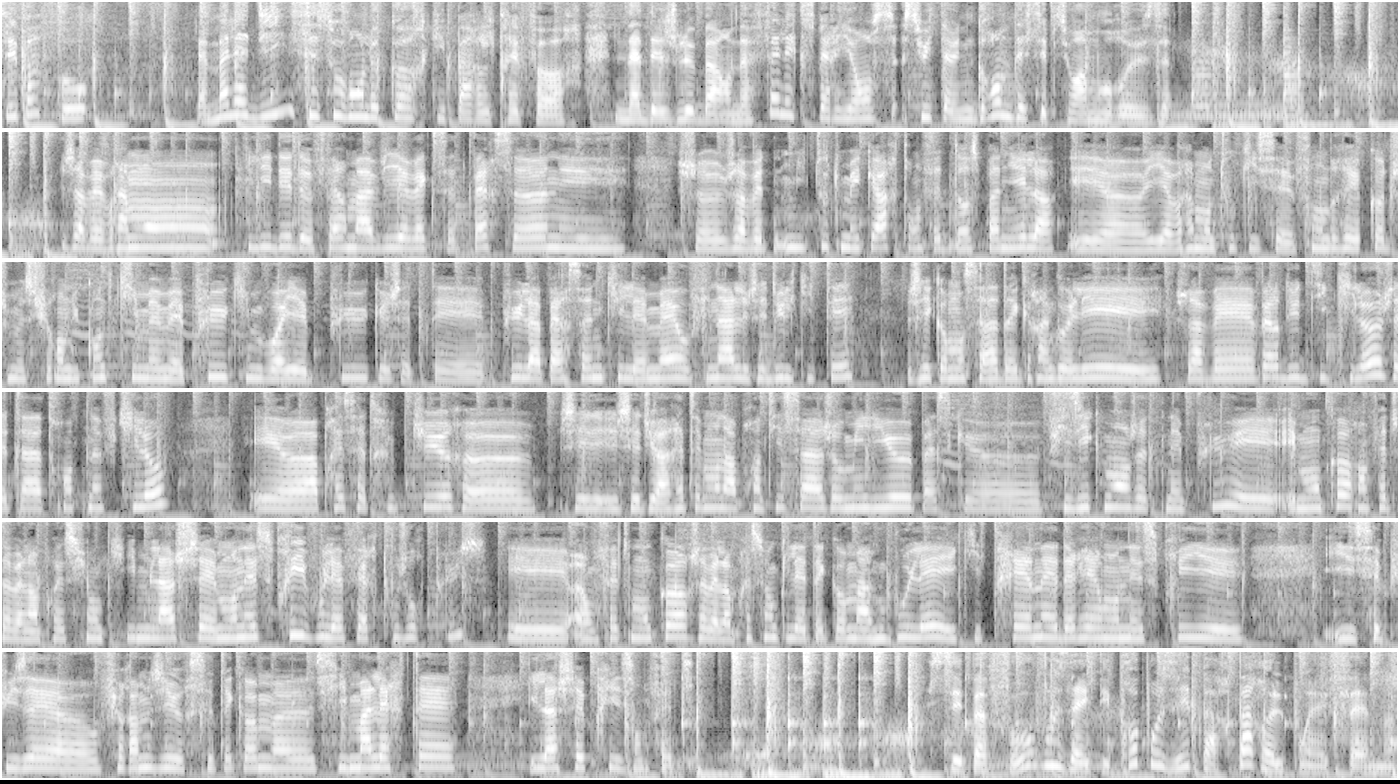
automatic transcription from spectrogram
C'est pas faux. La maladie, c'est souvent le corps qui parle très fort. Nadège Lebas en a fait l'expérience suite à une grande déception amoureuse. J'avais vraiment l'idée de faire ma vie avec cette personne et j'avais mis toutes mes cartes en fait dans ce panier-là. Et euh, il y a vraiment tout qui s'est effondré quand je me suis rendu compte qu'il m'aimait plus, qu'il me voyait plus, que j'étais plus la personne qu'il aimait. Au final, j'ai dû le quitter. J'ai commencé à dégringoler. J'avais perdu 10 kilos, j'étais à 39 kilos. Et euh, après cette rupture, euh, j'ai dû arrêter mon apprentissage au milieu parce que euh, physiquement je tenais plus et, et mon corps, en fait, j'avais l'impression qu'il me lâchait. Mon esprit voulait faire toujours plus et en fait, mon corps, j'avais l'impression qu'il était comme un boulet et qu'il traînait derrière mon esprit et il s'épuisait au fur et à mesure. C'était comme s'il m'alertait, il lâchait prise en fait. C'est pas faux, vous a été proposé par Parole.fm.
